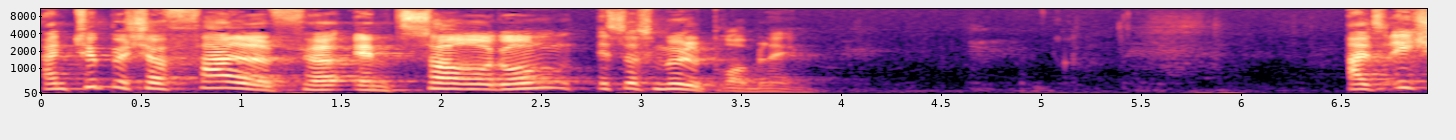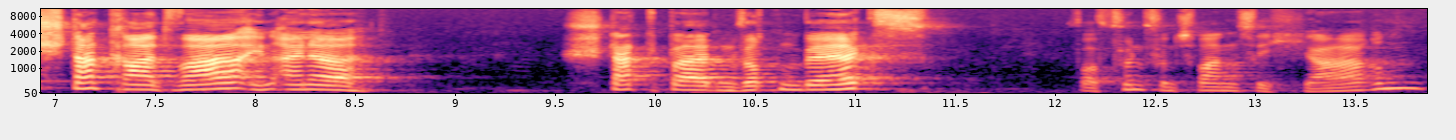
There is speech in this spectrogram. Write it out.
Ein typischer Fall für Entsorgung ist das Müllproblem. Als ich Stadtrat war in einer Stadt Baden-Württembergs vor 25 Jahren,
